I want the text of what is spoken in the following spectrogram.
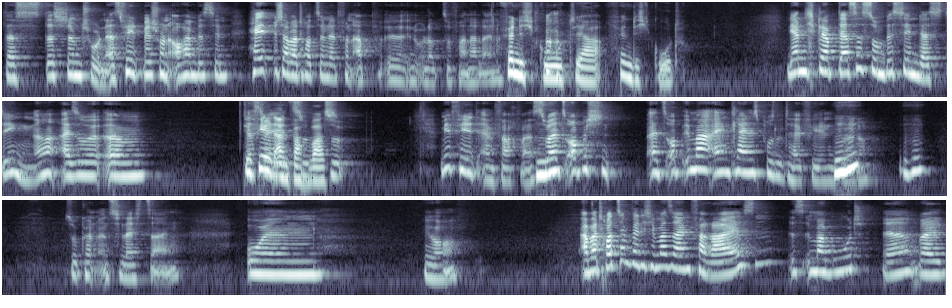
Das, das stimmt schon. Das fehlt mir schon auch ein bisschen. Hält mich aber trotzdem nicht von ab, äh, in Urlaub zu fahren alleine. Finde ich gut, ja. Finde ich gut. Ja, und ich glaube, das ist so ein bisschen das Ding. Ne? Also, ähm, Dir fehlt einfach so, was. So, mir fehlt einfach was. Mhm. So als ob ich, als ob immer ein kleines Puzzleteil fehlen mhm. würde. Mhm. So könnte man es vielleicht sagen. Und ja. Aber trotzdem würde ich immer sagen, verreisen ist immer gut, ja, weil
